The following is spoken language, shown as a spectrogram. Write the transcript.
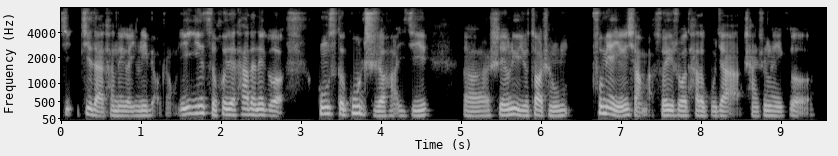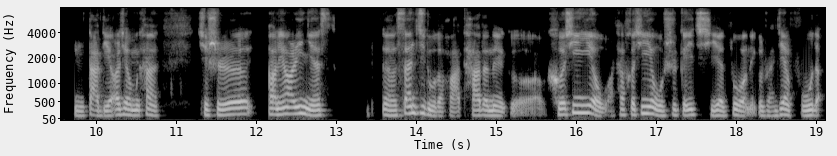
记记在它那个盈利表中，因因此会对它的那个公司的估值哈以及呃市盈率就造成负面影响嘛，所以说它的股价产生了一个嗯大跌。而且我们看，其实二零二一年呃三季度的话，它的那个核心业务啊，它核心业务是给企业做那个软件服务的，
